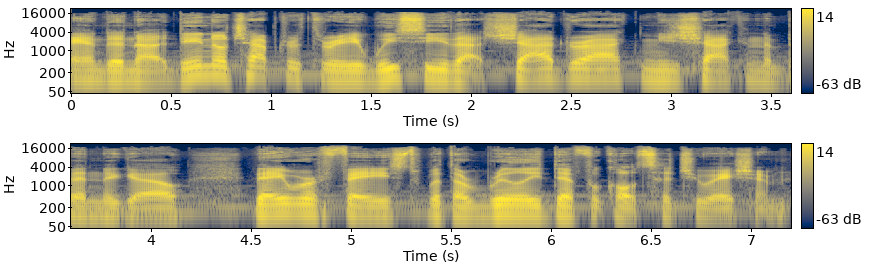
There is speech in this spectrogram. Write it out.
And in uh, Daniel chapter 3, we see that Shadrach, Meshach, and Abednego, they were faced with a really difficult situation.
